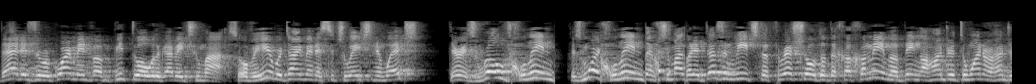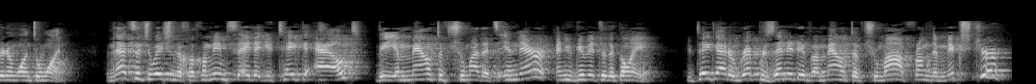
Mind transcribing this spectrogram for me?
That is the requirement of bittul with the gabe chuma. So over here we're talking about a situation in which there is rov chulin, there's more chulin than chuma, but it doesn't reach the threshold of the chachamim of being 100 to 1 or 101 to 1. In that situation, the chachamim say that you take out the amount of chuma that's in there and you give it to the kohen. You take out a representative amount of chuma from the mixture,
